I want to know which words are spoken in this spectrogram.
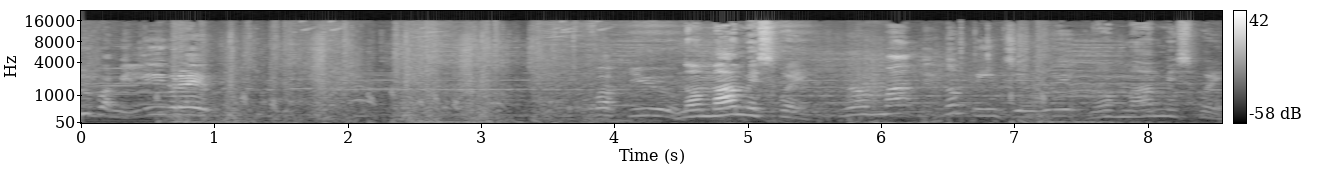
And then the. Chupa mi libre. Fuck you. No mames, wey. No mames, no pinche, güey. No mames, wey.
